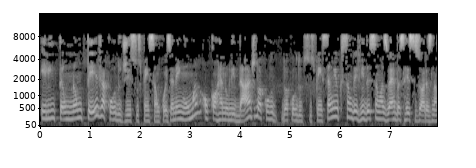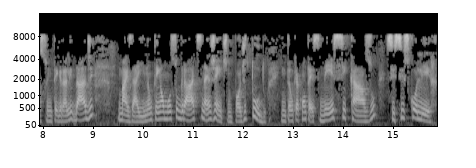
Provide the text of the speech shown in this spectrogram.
ele então não teve acordo de suspensão coisa nenhuma, ocorre a nulidade do acordo, do acordo de suspensão e o que são devidas são as verbas rescisórias na sua integralidade, mas aí não tem almoço grátis, né, gente? Não pode tudo. Então, o que acontece? Nesse caso, se se escolher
